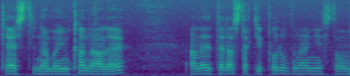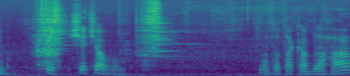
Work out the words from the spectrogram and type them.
test na moim kanale, ale teraz takie porównanie z tą sie- sieciową. No to taka blacha.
